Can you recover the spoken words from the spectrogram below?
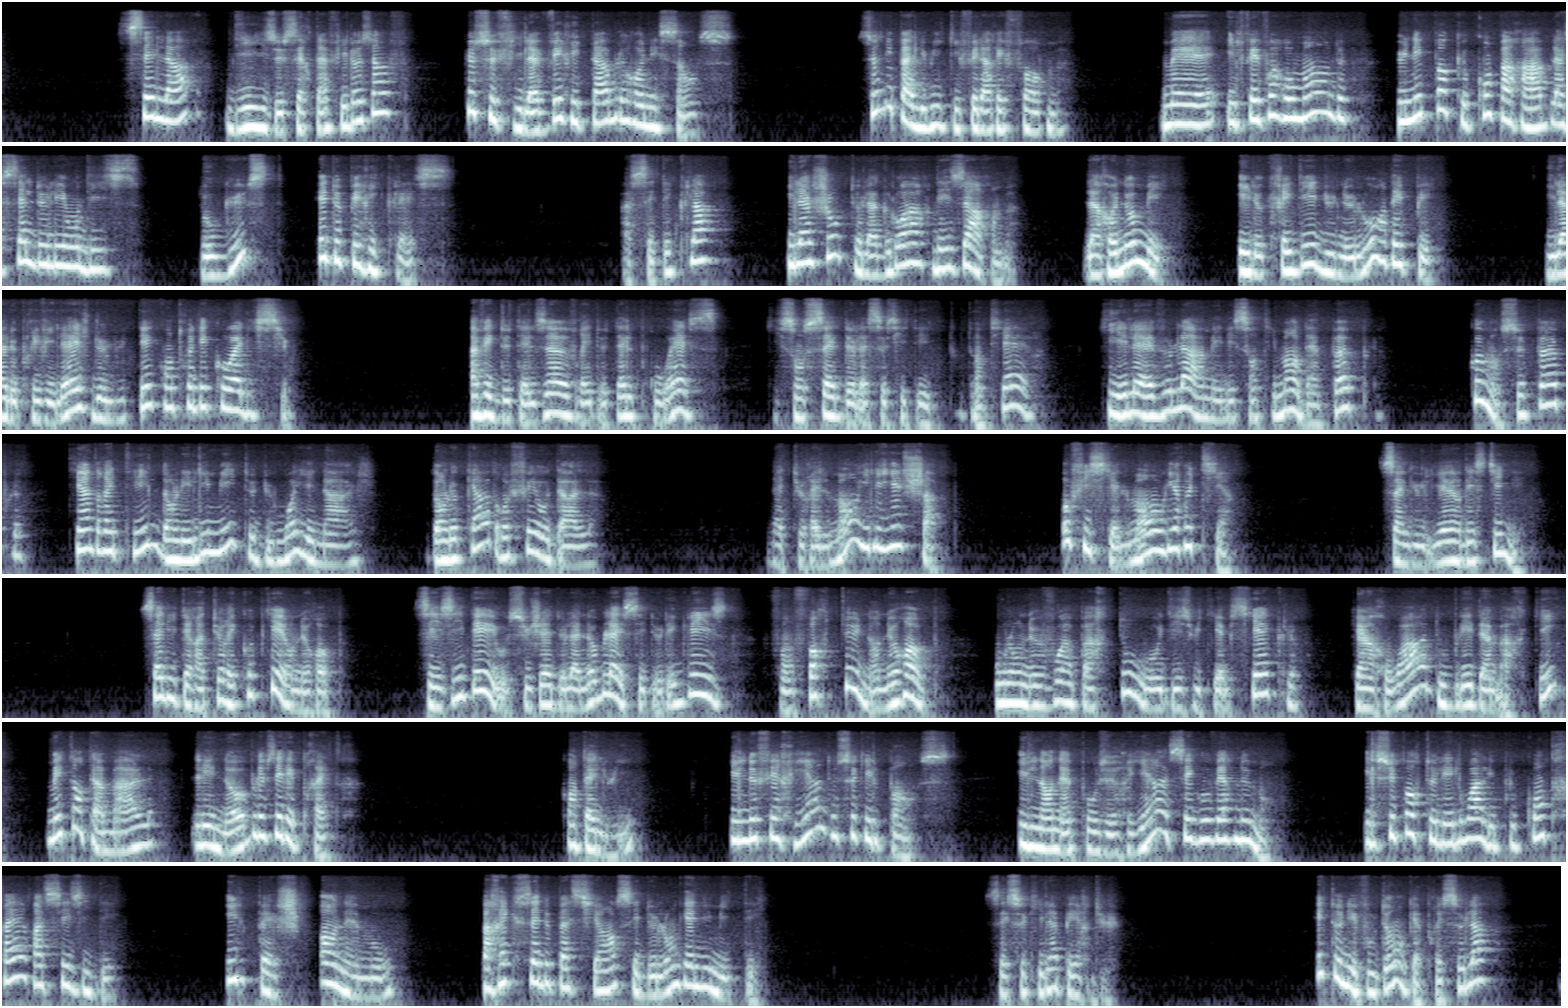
C'est là, disent certains philosophes, que se fit la véritable Renaissance. Ce n'est pas lui qui fait la réforme, mais il fait voir au monde une époque comparable à celle de Léon X, d'Auguste et de Périclès. À cet éclat, il ajoute la gloire des armes, la renommée et le crédit d'une lourde épée. Il a le privilège de lutter contre des coalitions. Avec de telles œuvres et de telles prouesses, qui sont celles de la société tout entière, qui élèvent l'âme et les sentiments d'un peuple, comment ce peuple tiendrait-il dans les limites du Moyen Âge? Dans le cadre féodal. Naturellement, il y échappe. Officiellement, on l'y retient. Singulière destinée. Sa littérature est copiée en Europe. Ses idées au sujet de la noblesse et de l'Église font fortune en Europe, où l'on ne voit partout au XVIIIe siècle qu'un roi doublé d'un marquis mettant à mal les nobles et les prêtres. Quant à lui, il ne fait rien de ce qu'il pense. Il n'en impose rien à ses gouvernements. Il supporte les lois les plus contraires à ses idées. Il pêche en un mot par excès de patience et de longanimité. C'est ce qu'il a perdu. Étonnez-vous donc après cela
